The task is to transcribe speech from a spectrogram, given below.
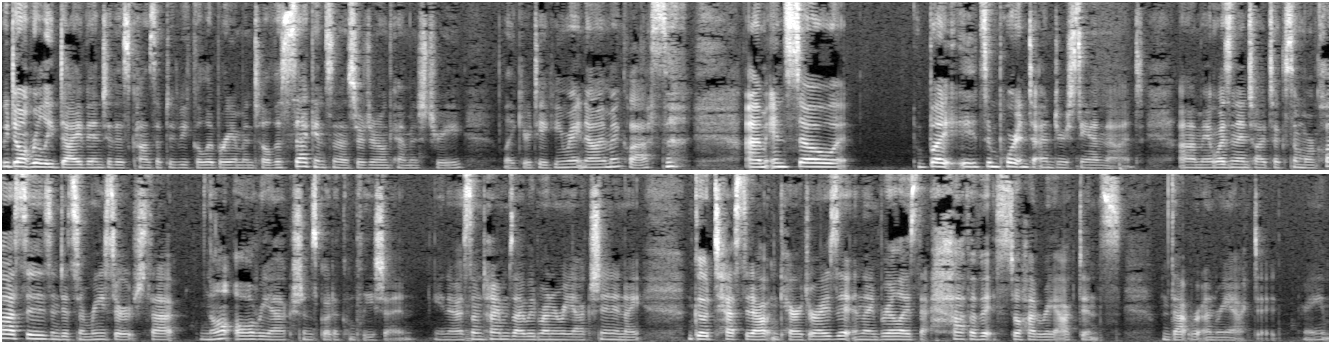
We don't really dive into this concept of equilibrium until the second semester general chemistry, like you're taking right now in my class. um, and so, but it's important to understand that. Um, it wasn't until I took some more classes and did some research that not all reactions go to completion. You know, sometimes I would run a reaction and I go test it out and characterize it, and I realized that half of it still had reactants that were unreacted, right?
